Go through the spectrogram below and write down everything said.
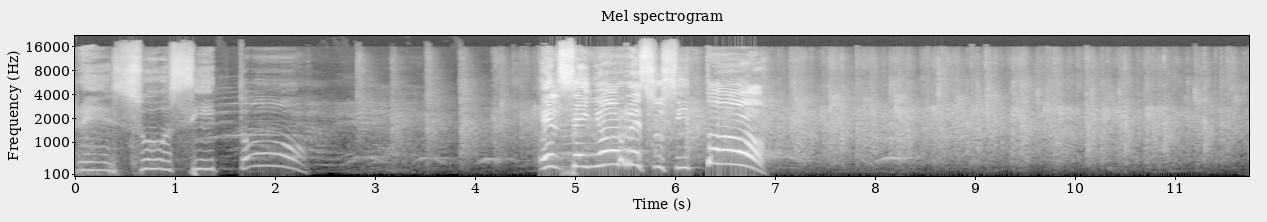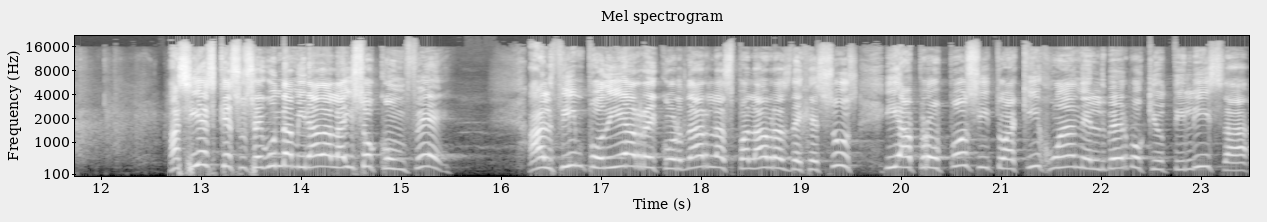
resucitó. El Señor resucitó. Así es que su segunda mirada la hizo con fe. Al fin podía recordar las palabras de Jesús. Y a propósito, aquí Juan el verbo que utiliza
